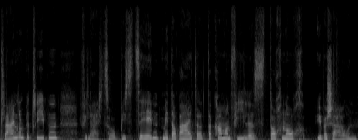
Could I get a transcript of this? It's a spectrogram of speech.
kleineren Betrieben, vielleicht so bis 10 Mitarbeiter, da kann man vieles doch noch überschauen.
